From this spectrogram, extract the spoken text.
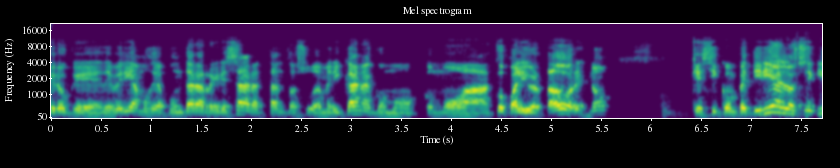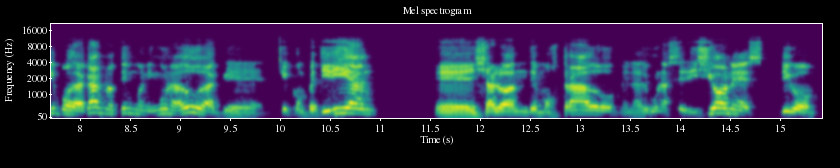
creo que deberíamos de apuntar a regresar tanto a Sudamericana como, como a Copa Libertadores, ¿no? Que si competirían los equipos de acá, no tengo ninguna duda que, competirían, eh, ya lo han demostrado en algunas ediciones, digo,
